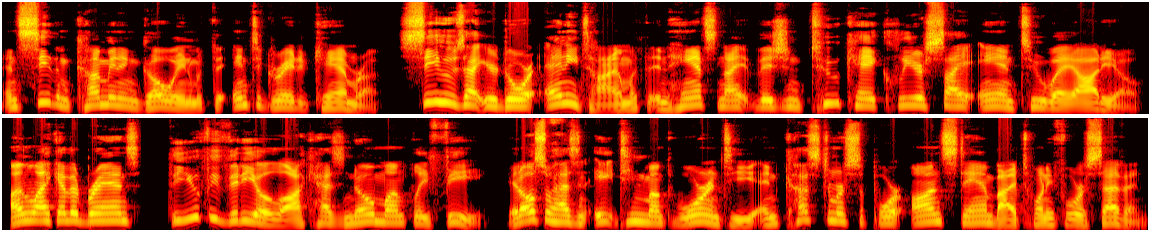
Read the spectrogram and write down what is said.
and see them coming and going with the integrated camera. See who's at your door anytime with the enhanced night vision 2K clear sight and two-way audio. Unlike other brands, the Eufy Video Lock has no monthly fee. It also has an 18 month warranty and customer support on standby 24 7.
